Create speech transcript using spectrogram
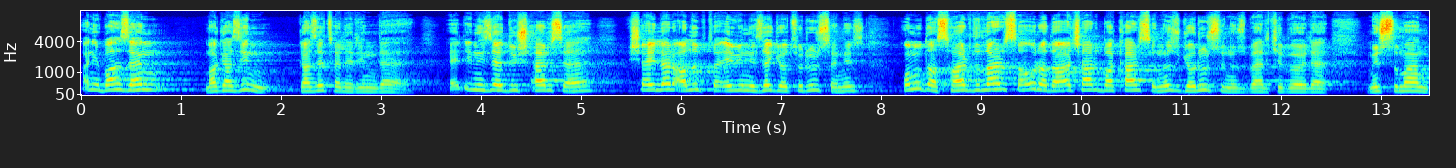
Hani bazen magazin gazetelerinde elinize düşerse şeyler alıp da evinize götürürseniz onu da sardılarsa orada açar bakarsınız görürsünüz belki böyle Müslüman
